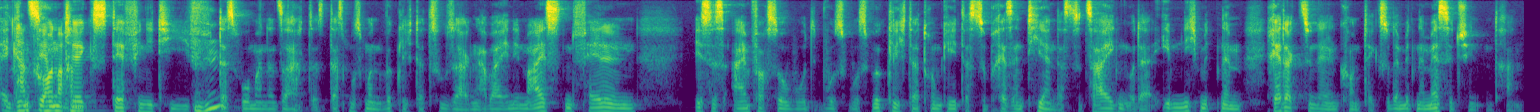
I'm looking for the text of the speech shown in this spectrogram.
In kannst dem Kontext definitiv. Mhm. Das, wo man dann sagt, das, das muss man wirklich dazu sagen. Aber in den meisten Fällen ist es einfach so, wo, es, wirklich darum geht, das zu präsentieren, das zu zeigen oder eben nicht mit einem redaktionellen Kontext oder mit einer Message hinten dran.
